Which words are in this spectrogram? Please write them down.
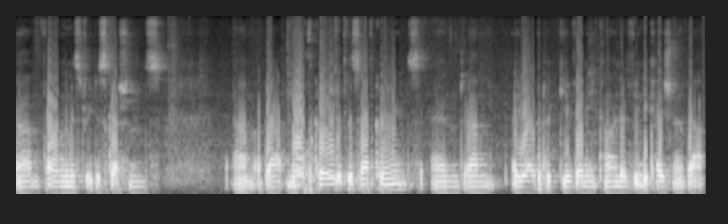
um, foreign ministry discussions um, about North Korea with the South Koreans? And um, are you able to give any kind of indication about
